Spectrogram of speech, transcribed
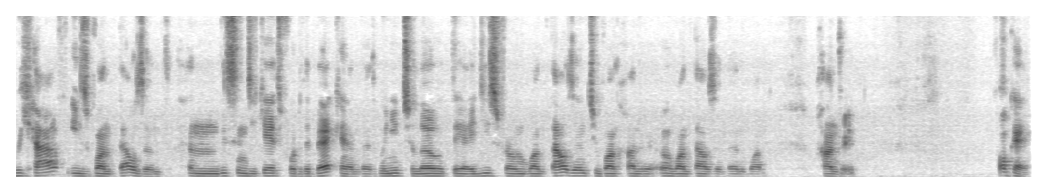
we have is 1000 and this indicates for the backend that we need to load the IDs from 1000 to 100 uh, 1100 okay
